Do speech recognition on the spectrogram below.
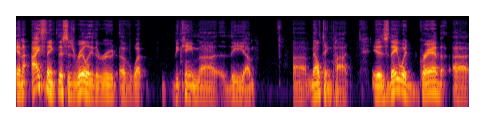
and i think this is really the root of what became uh, the um, uh, melting pot is they would grab uh,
